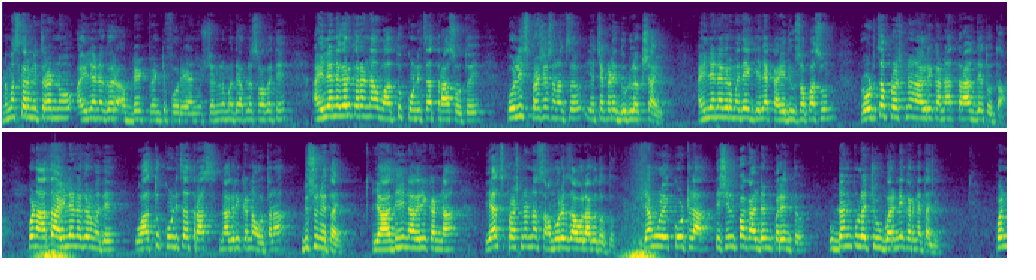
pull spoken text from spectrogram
नमस्कार मित्रांनो अहिल्यानगर अपडेट ट्वेंटी फोर या न्यूज चॅनलमध्ये आपलं स्वागत आहे. अहिल्यानगरकरांना वाहतूक कोणीचा त्रास होतोय पोलीस प्रशासनाचं याच्याकडे दुर्लक्ष आहे. अहिल्यानगरमध्ये गेल्या काही दिवसापासून रोडचा प्रश्न नागरिकांना त्रास देत होता. पण आता अहिल्यानगरमध्ये वाहतूक कोणीचा त्रास नागरिकांना होताना दिसून येत आहे. याआधीही नागरिकांना याच प्रश्नांना सामोरे जावं लागत होतं. त्यामुळे कोटला ते शिल्पा गार्डनपर्यंत उड्डाणपुलाची उभारणी करण्यात आली. पण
